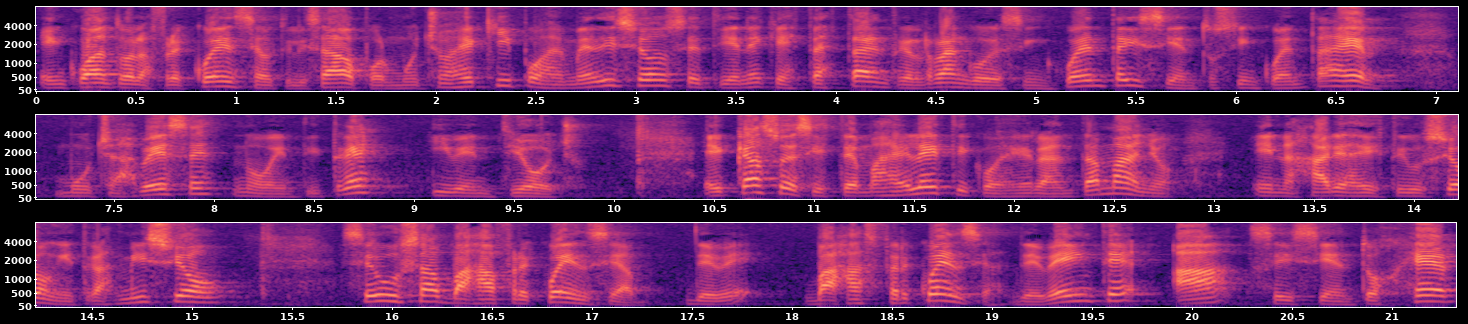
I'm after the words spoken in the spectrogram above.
En cuanto a la frecuencia utilizada por muchos equipos de medición, se tiene que esta está entre el rango de 50 y 150 Hz, muchas veces 93 y 28. El caso de sistemas eléctricos de gran tamaño en las áreas de distribución y transmisión, se usa baja frecuencia de, bajas frecuencias de 20 a 600 Hz,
